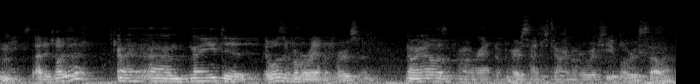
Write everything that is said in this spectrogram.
I didn't tell you that. Uh, um, no, you did. It wasn't from a random person. No, I know it wasn't from a random person. I just don't remember which evil reseller.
